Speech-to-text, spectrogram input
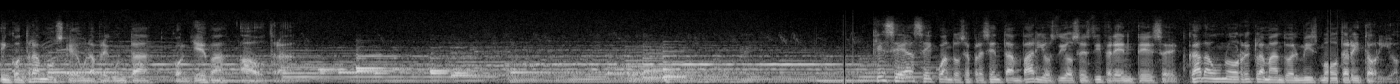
encontramos que una pregunta conlleva a otra. ¿Qué se hace cuando se presentan varios dioses diferentes, eh, cada uno reclamando el mismo territorio?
